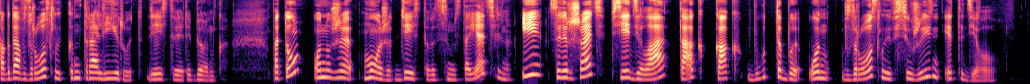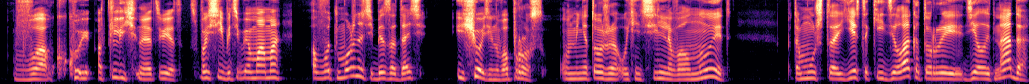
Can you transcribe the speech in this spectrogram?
когда взрослый контролирует действия ребенка. Потом он уже может действовать самостоятельно и совершать все дела так, как будто бы он взрослый всю жизнь это делал. Вау, какой отличный ответ. Спасибо тебе, мама. А вот можно тебе задать еще один вопрос? Он меня тоже очень сильно волнует, потому что есть такие дела, которые делать надо,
